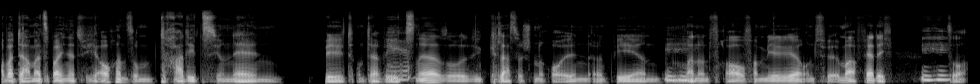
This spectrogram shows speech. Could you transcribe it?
aber damals war ich natürlich auch in so einem traditionellen Bild unterwegs, ne? So die klassischen Rollen irgendwie und Mhm. Mann und Frau, Familie und für immer fertig. Mhm. So,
